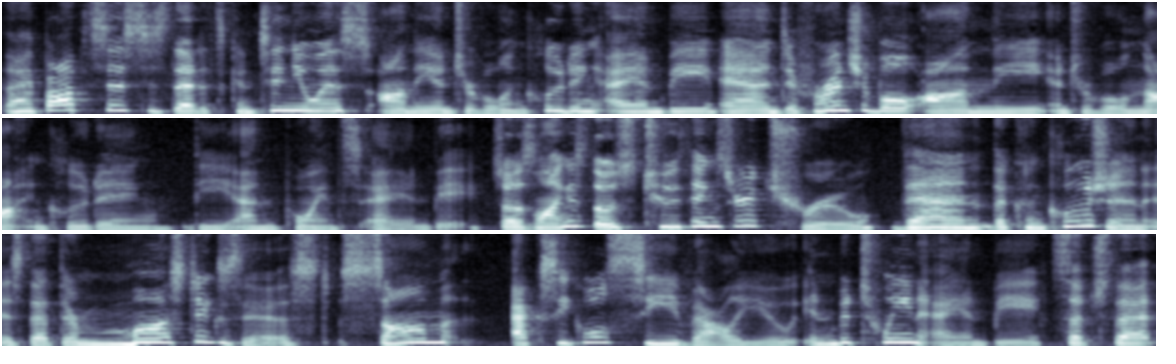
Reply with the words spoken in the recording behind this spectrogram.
The hypothesis is that it's continuous on the interval including a and b and differentiable on the interval not including the endpoints a and b. So as long as those two things are true, then the conclusion is that there must exist some x equals c value in between a and b such that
